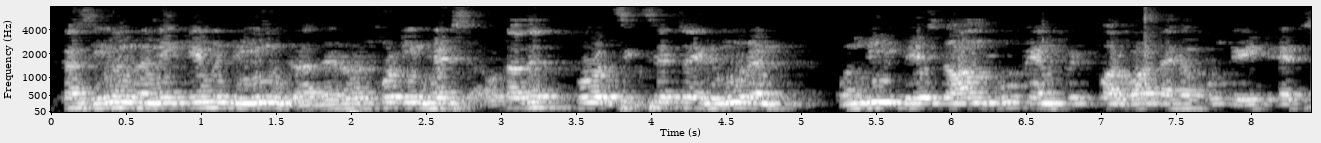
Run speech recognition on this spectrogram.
Because even when I came into eMudra, there were 14 heads. Out of that, four, six heads I removed and only based on who can fit for what I have put eight heads.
